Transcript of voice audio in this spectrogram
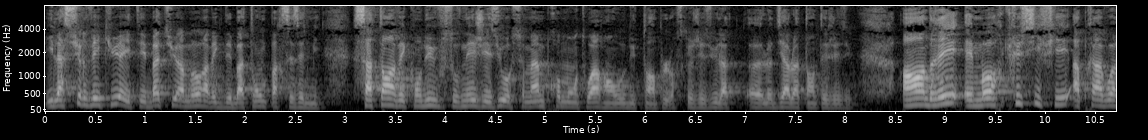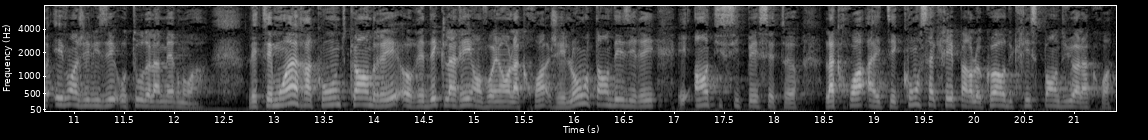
Il a survécu, a été battu à mort avec des bâtons par ses ennemis. Satan avait conduit, vous vous souvenez, Jésus au même promontoire en haut du temple, lorsque Jésus, euh, le diable a tenté Jésus. André est mort crucifié après avoir évangélisé autour de la mer Noire. Les témoins racontent qu'André aurait déclaré en voyant la croix J'ai longtemps désiré et anticipé cette heure. La croix a été consacrée par le corps du Christ pendu à la croix.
